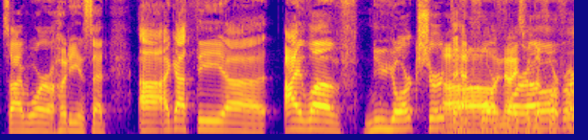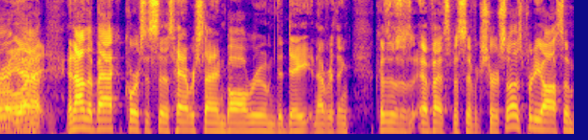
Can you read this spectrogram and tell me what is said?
so I wore a hoodie instead. Uh, I got the uh, I love New York shirt that had Oh, 440 nice with the over 440 it. on Yeah, it. and on the back, of course, it says Hammerstein Ballroom, the date, and everything because it was an event specific shirt. So that was pretty awesome.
